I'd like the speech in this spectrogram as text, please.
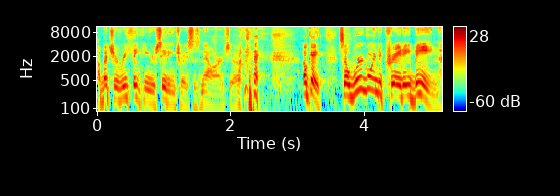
I bet you're rethinking your seating choices now, aren't you? okay, okay, so we're going to create a bean.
